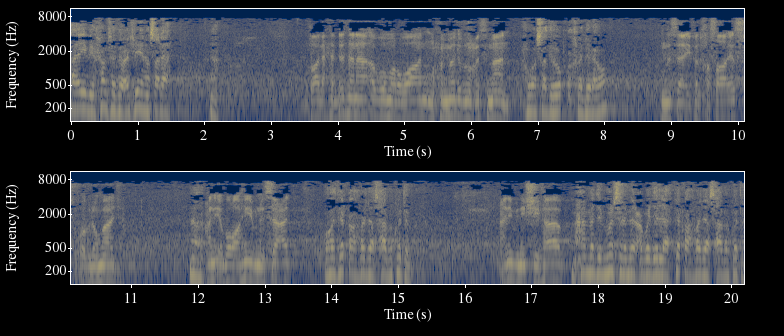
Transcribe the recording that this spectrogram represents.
أي بخمسة وعشرين صلاة. نعم. قال حدثنا أبو مروان محمد بن عثمان. هو صدوق أخرج له. النسائي في الخصائص وابن ماجه. نعم. عن إبراهيم بن سعد. وهو ثقة أخرج أصحاب الكتب. عن ابن شهاب. محمد بن مسلم بن عبد الله ثقة أخرج أصحاب الكتب.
